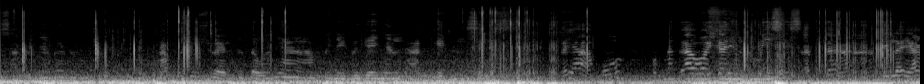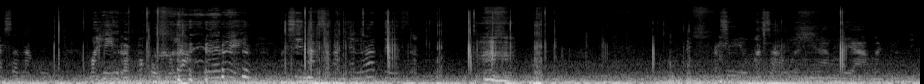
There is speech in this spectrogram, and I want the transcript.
Sabi niya gano'n. Tapos yung sweldo daw niya, binibigay niya lahat kay Mrs. Kaya ako, pag nag-away kayo ng Mrs. at uh, nilayasan ako, mahirap ako, wala akong pera eh. Kasi nasa kanya lahat eh. Sabi ko. Kasi yung asawa niya, mayaman yun eh.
